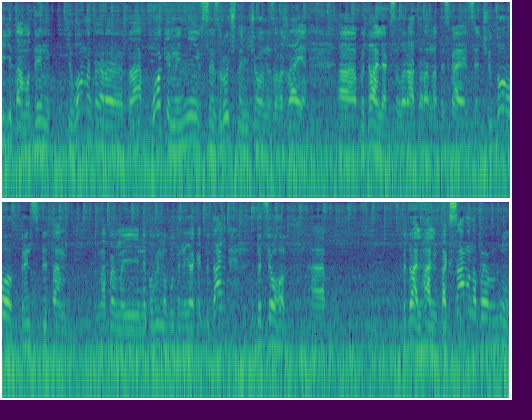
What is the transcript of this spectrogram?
Скільки там, один кілометр, е, да, поки мені все зручно, нічого не заважає. Педаль акселератора натискається чудово. В принципі, там напевно і не повинно бути ніяких питань до цього. А, Педаль гальм так само, напевно, ну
